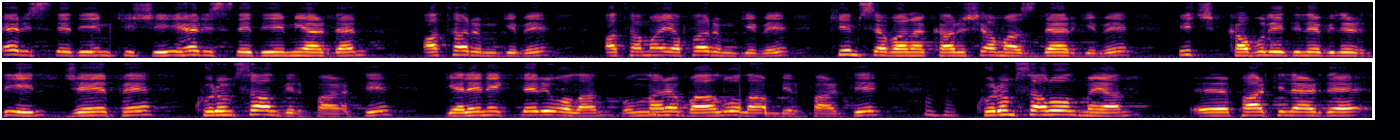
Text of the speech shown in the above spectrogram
her istediğim kişiyi her istediğim yerden atarım gibi, atama yaparım gibi, kimse bana karışamaz der gibi hiç kabul edilebilir değil. CHP kurumsal bir parti, gelenekleri olan, bunlara bağlı olan bir parti. Kurumsal olmayan e, partilerde,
